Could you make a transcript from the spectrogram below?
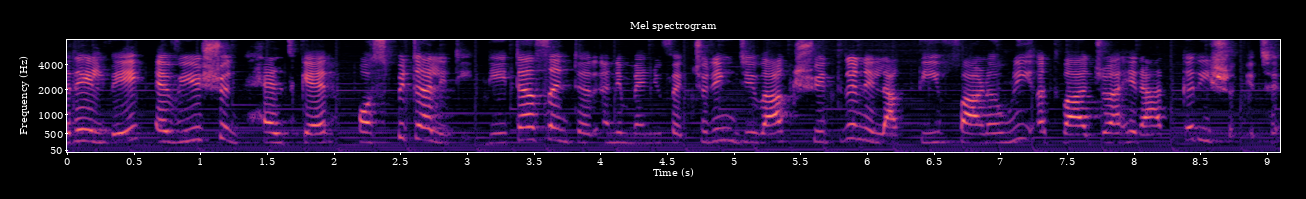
railway, aviation, healthcare, hospitality, data centre અને મેન્યુફેક્ચરિંગ જેવા ક્ષેત્રને લાગતી ફાળવણી અથવા જાહેરાત કરી શકે છે.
